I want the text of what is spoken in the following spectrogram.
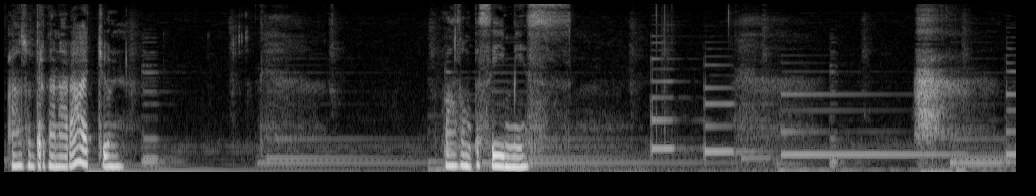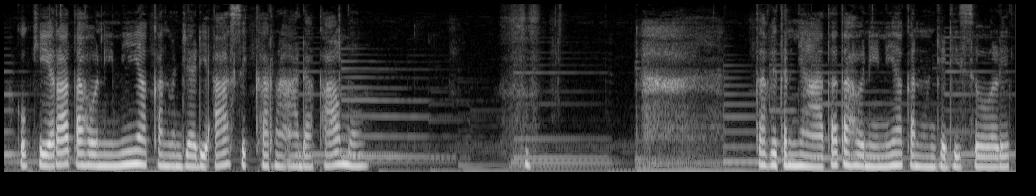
langsung terkena racun. Langsung pesimis. Kukira tahun ini akan menjadi asik karena ada kamu. Tapi ternyata tahun ini akan menjadi sulit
